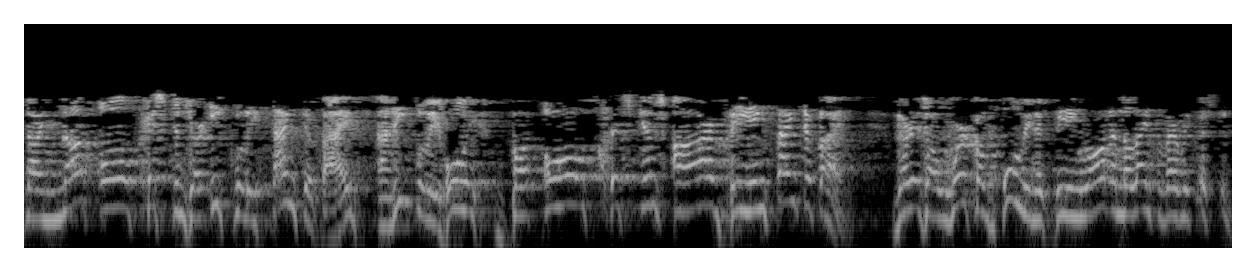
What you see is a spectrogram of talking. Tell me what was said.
Now, not all Christians are equally sanctified and equally holy, but all Christians are being sanctified. There is a work of holiness being wrought in the life of every Christian.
